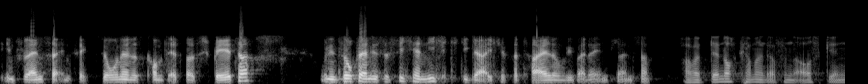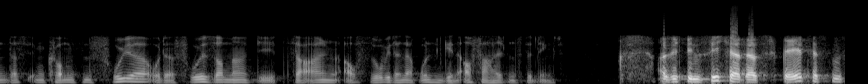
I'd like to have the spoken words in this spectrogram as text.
Influenza-Infektionen. Es kommt etwas später. Und insofern ist es sicher nicht die gleiche Verteilung wie bei der Influenza. Aber dennoch kann man davon ausgehen, dass im kommenden Frühjahr oder Frühsommer die Zahlen auch so wieder nach unten gehen, auch verhaltensbedingt. Also ich bin sicher, dass spätestens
